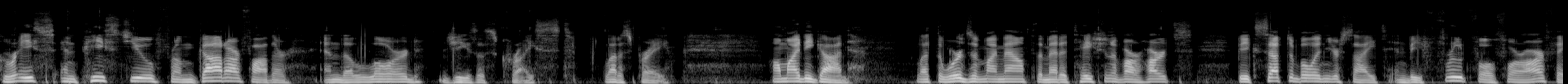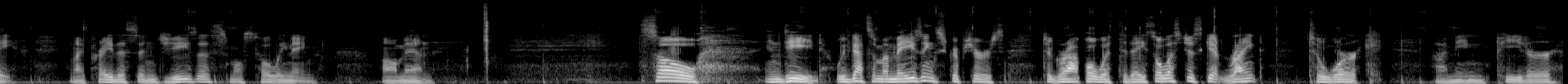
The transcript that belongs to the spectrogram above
Grace and peace to you from God our Father and the Lord Jesus Christ. Let us pray. Almighty God, let the words of my mouth, the meditation of our hearts be acceptable in your sight and be fruitful for our faith. And I pray this in Jesus' most holy name. Amen. So, indeed, we've got some amazing scriptures to grapple with today. So let's just get right to work. I mean, Peter,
